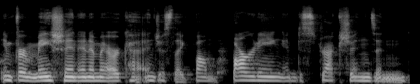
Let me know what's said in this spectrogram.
information in America and just like bombarding and distractions and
